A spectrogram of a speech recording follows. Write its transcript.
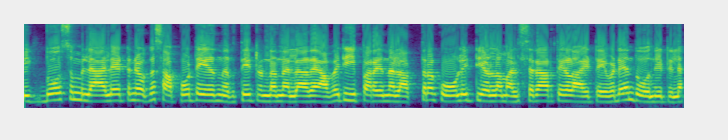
ബിഗ് ബോസും ലാലേട്ടനും ഒക്കെ സപ്പോർട്ട് ചെയ്ത് നിർത്തിയിട്ടുണ്ടെന്നല്ലാതെ അവർ ഈ പറയുന്ന അത്ര ക്വാളിറ്റിയുള്ള മത്സരാർത്ഥികളായിട്ട് എവിടെയും തോന്നിയിട്ടില്ല.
